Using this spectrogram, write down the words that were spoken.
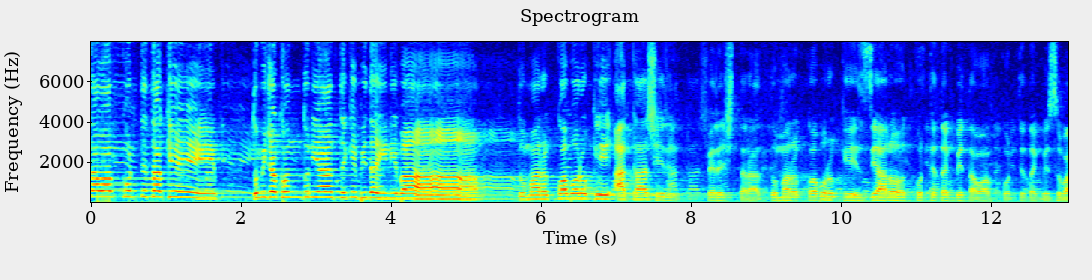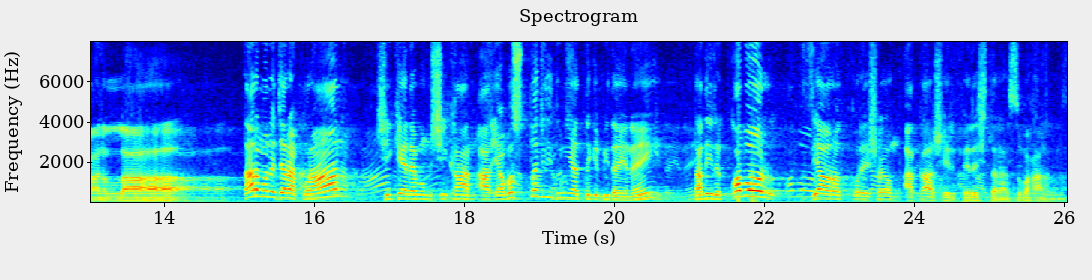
তাওয়াফ করতে থাকে, তুমি যখন দুনিয়া থেকে বিদায় নিবা, তোমার কবরকে আকাশের ফেরেশতারা তোমার কবরকে জিয়ারত করতে থাকবে, তাওয়াফ করতে থাকবে, সুবহানাল্লাহ। তার মানে যারা কোরআন শিখেন এবং শিখান। আর এই অবস্থা যদি দুনিয়া থেকে বিদায় নেয়, তাদের কবর জিয়ারত করে স্বয়ং আকাশের ফেরেশতারা, সুবহানাল্লাহ।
